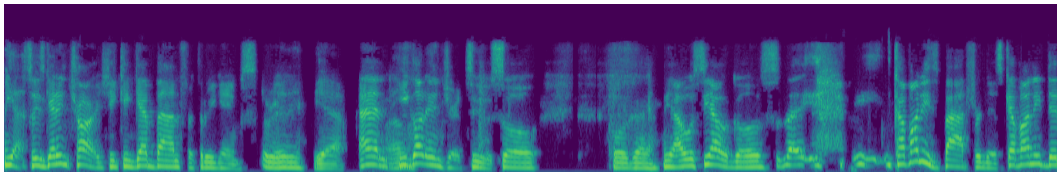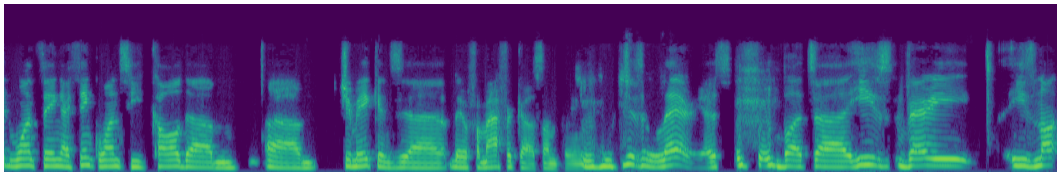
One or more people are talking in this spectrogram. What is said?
yeah, so he's getting charged. He can get banned for three games. Really? Yeah, and wow. he got injured too. So. Poor guy. Yeah, we'll see how it goes. Like, Cavani's bad for this. Cavani did one thing. I think once he called um, um, Jamaicans, uh, they're from Africa or something, mm-hmm. which is hilarious. but uh, he's very, he's not.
